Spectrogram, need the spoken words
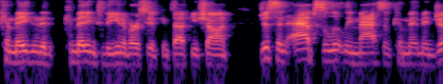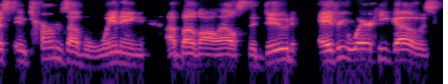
committing to committing to the University of Kentucky. Shawn, just an absolutely massive commitment, just in terms of winning above all else. The dude, everywhere he goes,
